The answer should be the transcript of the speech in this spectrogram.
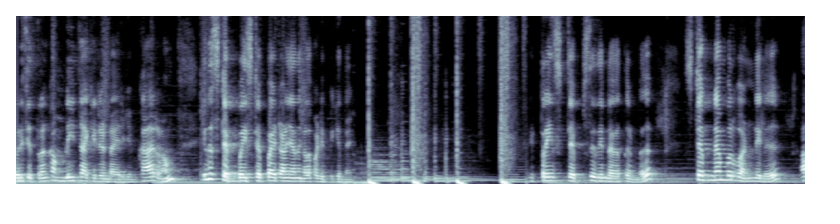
ഒരു ചിത്രം കംപ്ലീറ്റ് ആക്കിയിട്ടുണ്ടായിരിക്കും. കാരണം ഇത് സ്റ്റെപ്പ് ബൈ സ്റ്റെപ്പ് ആയിട്ടാണ് ഞാൻ നിങ്ങളെ പഠിപ്പിക്കുന്നത് ഇത്രയും സ്റ്റെപ്സ് ഇതിന്റെ അകത്തുണ്ട് സ്റ്റെപ്പ് നമ്പർ വണ്ണിൽ ആ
